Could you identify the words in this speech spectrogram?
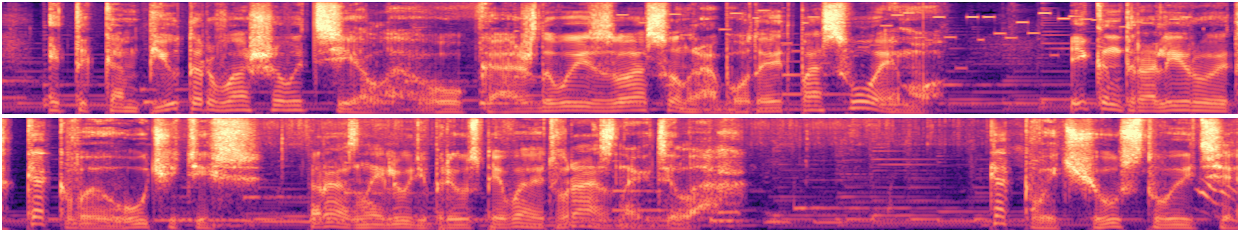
– это компьютер вашего тела. У каждого из вас он работает по-своему. И контролирует, как вы учитесь. Разные люди преуспевают в разных делах. Как вы чувствуете.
